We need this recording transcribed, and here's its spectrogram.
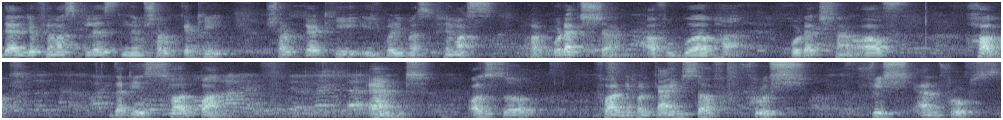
there is a famous place named Sharupkathi. Sharupkathi is very much famous for production of guava, production of hog, that is sorpan, and also for different kinds of fruits, fish and fruits,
